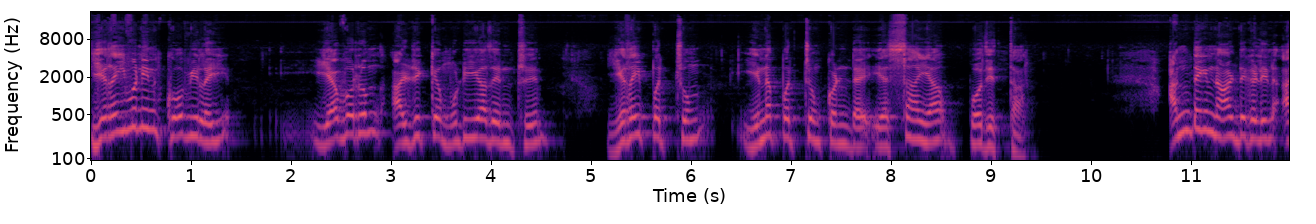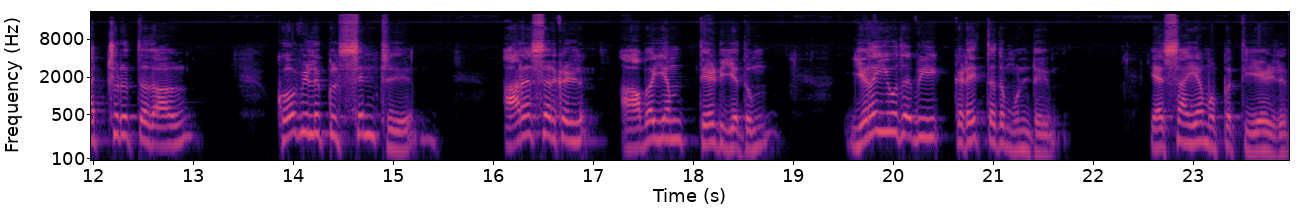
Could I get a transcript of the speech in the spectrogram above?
இறைவனின் கோவிலை எவரும் அழிக்க முடியாதென்று இறைப்பற்றும் இனப்பற்றும் கொண்ட எஸ்ஸாயா போதித்தார். அண்டை நாடுகளின் அச்சுறுத்ததால் கோவிலுக்குள் சென்று அரசர்கள் அபயம் தேடியதும் இறையுதவி கிடைத்ததும் உண்டு. எஸ்ஐயா முப்பத்தி ஏழு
